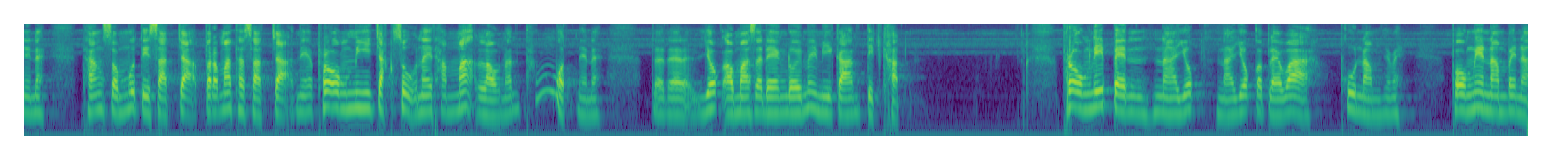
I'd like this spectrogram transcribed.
นี่นะทั้งสมมุติสัจจะประมัทสัจจะเนี่ยพระองค์มีจักสุในธรรมะเหล่านั้นทั้งหมดเนี่ยนะแต่ยกเอามาแสดงโดยไม่มีการติดขัด พระองค์นี้เป็นนายกนายกก็แปลว่า ผู้นำใช่ไหมพระองค์นี่นำไปไหน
